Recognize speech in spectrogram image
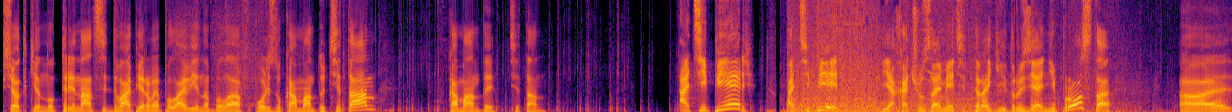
Все-таки, ну, 13-2 первая половина была в пользу команду Титан. Команды Титан. А теперь, а теперь, я хочу заметить, дорогие друзья, не просто э,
